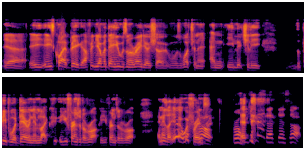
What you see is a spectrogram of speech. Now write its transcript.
Yeah, he, he's quite big. I think the other day he was on a radio show, was watching it, and he literally the people were daring him, like, "Are you friends with the Rock? Are you friends with the Rock?" And he's like, "Yeah, we're friends." Bro, bro we eh. can set this up.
